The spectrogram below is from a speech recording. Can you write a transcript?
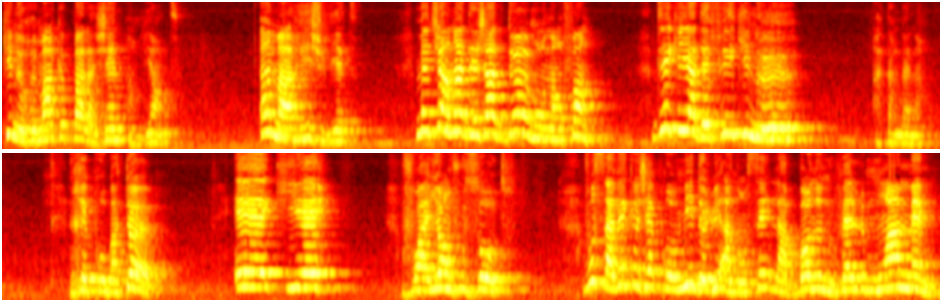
qui ne remarque pas la gêne ambiante. Un mari, Juliette. Mais tu en as déjà deux, mon enfant. Dis qu'il y a des filles qui ne... Atangana. Réprobateur. Et qui est... Voyons vous autres. Vous savez que j'ai promis de lui annoncer la bonne nouvelle moi-même.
